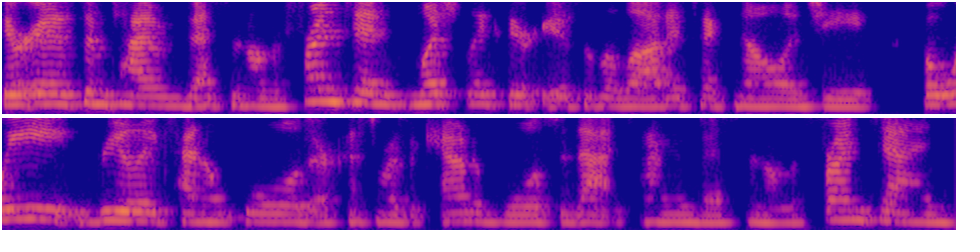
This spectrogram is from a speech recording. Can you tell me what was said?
there is some time investment on the front end much like there is with a lot of technology but we really kind of hold our customers accountable to that time investment on the front end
